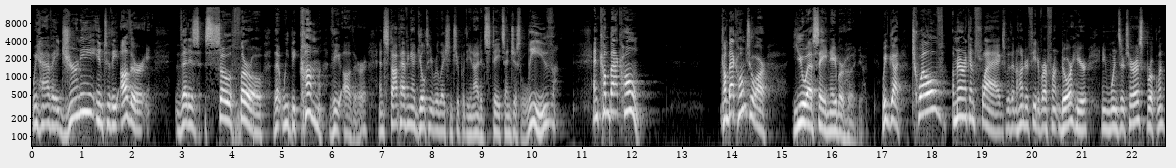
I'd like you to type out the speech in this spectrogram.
We have a journey into the other that is so thorough that we become the other and stop having a guilty relationship with the United States and just leave and come back home. Come back home to our USA neighborhood. We've got 12 American flags within 100 feet of our front door here in Windsor Terrace, Brooklyn.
